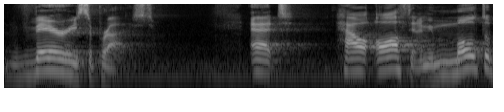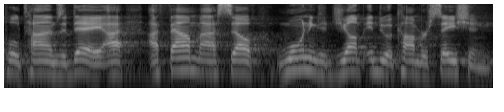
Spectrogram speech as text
very surprised at how often, I mean, multiple times a day, I, I found myself wanting to jump into a conversation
